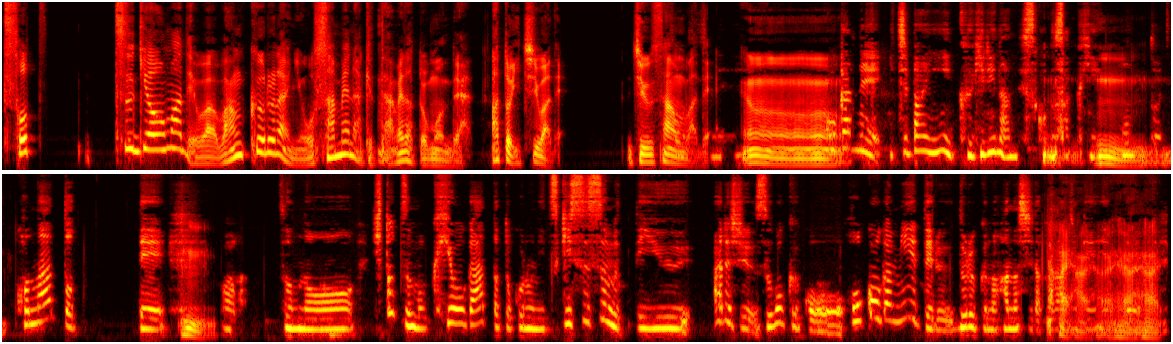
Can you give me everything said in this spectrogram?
卒業まではワンクール内に収めなきゃダメだと思うんだよ。あと1話で。13話で。そうねん。ここがね、一番いい区切りなんです、この作品。うん本当に。この後って、うん。その、一つ目標があったところに突き進むっていう、ある種、すごくこう、方向が見えてる努力の話だから、受験ってはい。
